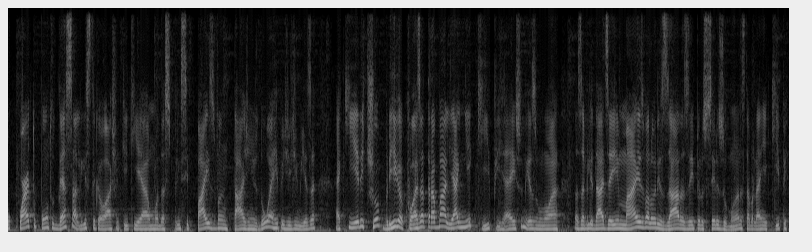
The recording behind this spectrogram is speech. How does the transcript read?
O quarto ponto dessa lista que eu acho aqui que é uma das principais vantagens do RPG de mesa é que ele te obriga quase a trabalhar em equipe. É isso mesmo, uma das habilidades aí mais valorizadas aí pelos seres humanos, trabalhar em equipe,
